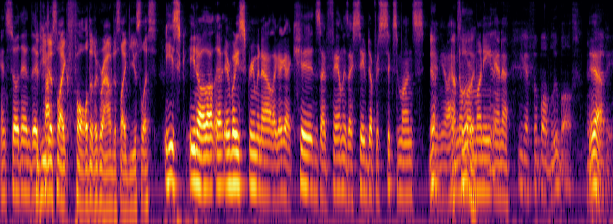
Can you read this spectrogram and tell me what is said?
and so then the Did he cop- just like fall to the ground, just like useless? he's you know a everybody's screaming out like I got kids, I have families, I saved up for six months, Yeah, and you know I have no more money, Yeah. and uh, You got football blue balls. They're Yeah. happy.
